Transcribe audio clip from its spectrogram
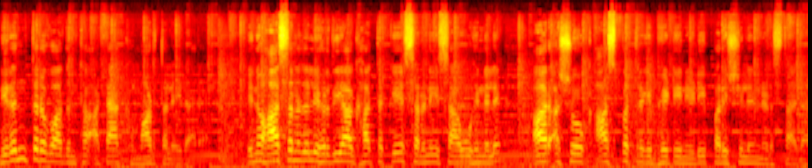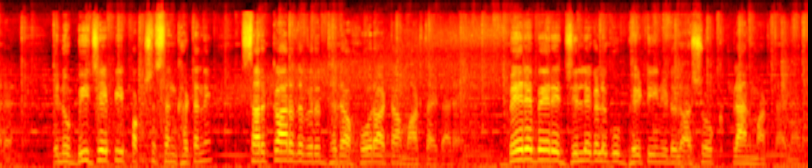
ನಿರಂತರವಾದಂಥ ಅಟ್ಯಾಕ್ ಮಾಡ್ತಲೇ ಇದ್ದಾರೆ. ಇನ್ನು ಹಾಸನದಲ್ಲಿ ಹೃದಯಾಘಾತಕ್ಕೆ ಸರಣಿ ಸಾವು ಹಿನ್ನೆಲೆ ಆರ್ ಅಶೋಕ್ ಆಸ್ಪತ್ರೆಗೆ ಭೇಟಿ ನೀಡಿ ಪರಿಶೀಲನೆ ನಡೆಸ್ತಾ ಇದ್ದಾರೆ. ಇನ್ನು ಬಿಜೆಪಿ ಪಕ್ಷ ಸಂಘಟನೆ ಸರ್ಕಾರದ ವಿರುದ್ಧದ ಹೋರಾಟ ಮಾಡ್ತಾ ಇದ್ದಾರೆ. ಬೇರೆ ಬೇರೆ ಜಿಲ್ಲೆಗಳಿಗೂ ಭೇಟಿ ನೀಡಲು ಅಶೋಕ್ ಪ್ಲಾನ್ ಮಾಡ್ತಾ ಇದ್ದಾರೆ.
